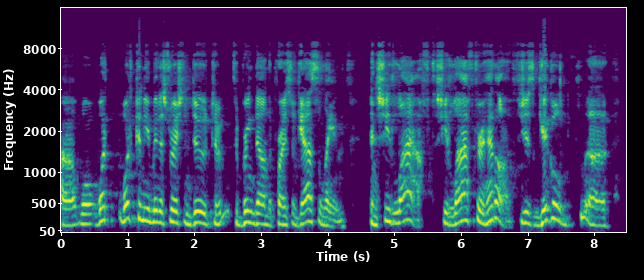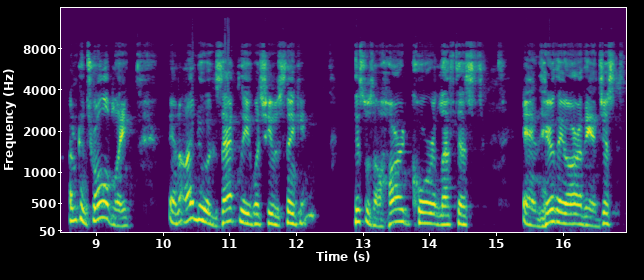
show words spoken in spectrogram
uh, "Well, what what can the administration do to to bring down the price of gasoline?" And she laughed. She laughed her head off. She just giggled uh, uncontrollably, and I knew exactly what she was thinking. This was a hardcore leftist, and here they are. They had just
